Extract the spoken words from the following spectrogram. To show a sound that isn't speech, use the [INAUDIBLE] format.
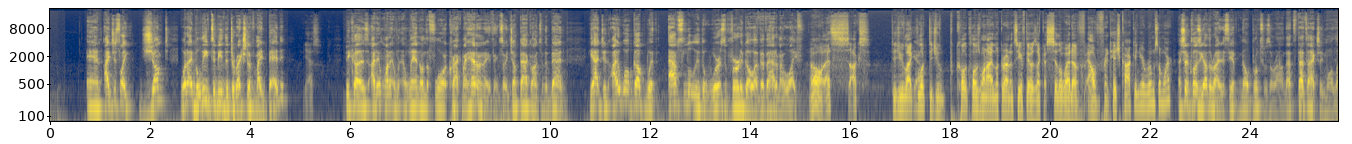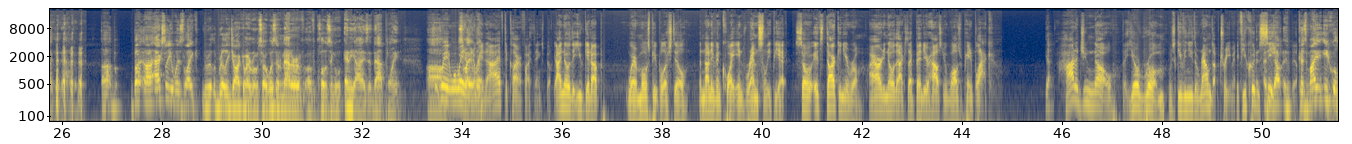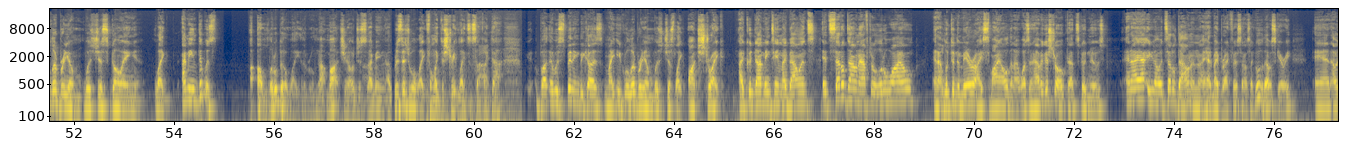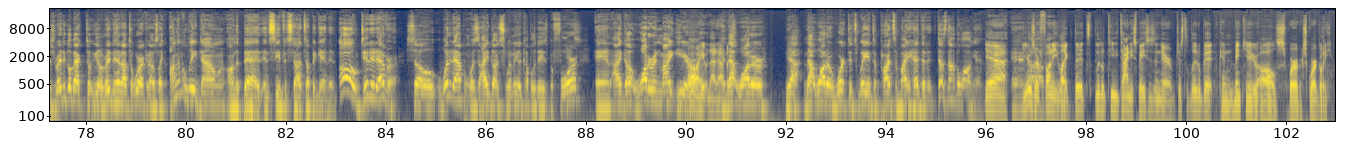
And I just like jumped what I believed to be the direction of my bed Yes. because I didn't want to land on the floor, crack my head on anything. So I jumped back onto the bed. Yeah, dude, I woke up with absolutely the worst vertigo I've ever had in my life. Oh, that sucks. Did you like Yeah. look? Did you cl- close one eye and look around and see if there was like a silhouette of Alfred Hitchcock in your room somewhere? I should have closed the other eye to see if Mel Brooks was around. That's that's actually more likely to happen. [LAUGHS] uh, but but uh, actually, it was like re- really dark in my room, so it wasn't a matter of, of closing any eyes at that point. So wait, well, wait Um, so a I, minute, like- wait. Now I have to clarify things, Bill. I know that you get up where most people are still not even quite in REM sleep yet. So it's dark in your room. I already know that because I've been to your house and your walls were painted black. Yeah. How did you know that your room was giving you the Roundup treatment if you couldn't uh, see? Bill? Because my equilibrium was just going like, I mean, there was a, a little bit of light in the room, not much, you know, just, I mean, a residual light from like the street lights and stuff like that. But it was spinning because my equilibrium was just like on strike. I could not maintain my balance. It settled down after a little while, and I looked in the mirror, I smiled, and I wasn't having a stroke. That's good news. And I, you know, it settled down, and I had my breakfast, and I was like, "Ooh, that was scary." And I was ready to go back to, you know, ready to head out to work, and I was like, "I'm gonna lay down on the bed and see if it starts up again." And oh, did it ever? So what had happened was I had gone swimming a couple of days before, and I got water in my ear. Oh, I hate when that happens. And that water, yeah, and that water worked its way into parts of my head that it does not belong in. Yeah, And, ears are um, funny. yeah. Like there's little teeny tiny spaces in there. Just a little bit can make you all squirg squirgly.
